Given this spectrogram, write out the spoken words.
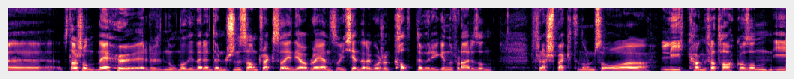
Eh, så det er sånn, Når jeg hører noen av de der dungeon soundtracksa i Diablo 1, så kjenner jeg det går sånn kaldt nedover ryggen, for det er en sånn flashback til når den så eh, lik hang fra taket og sånn i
